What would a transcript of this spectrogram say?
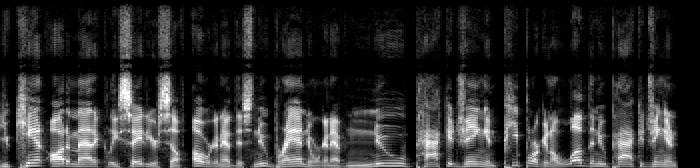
you can't automatically say to yourself, "Oh, we're going to have this new brand and we're going to have new packaging and people are going to love the new packaging and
